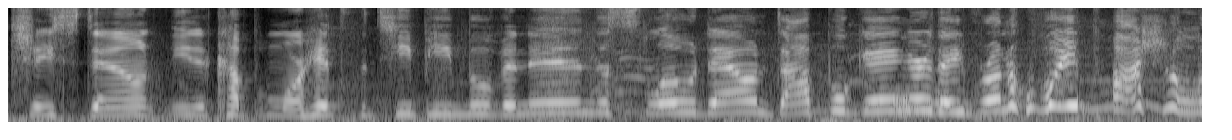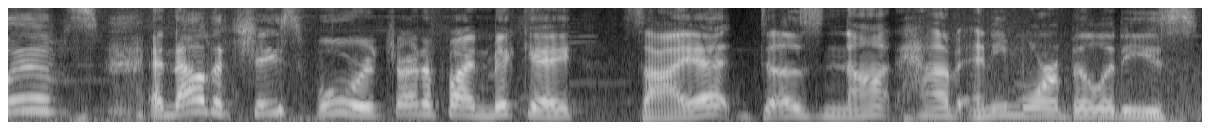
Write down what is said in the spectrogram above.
chased down. Need a couple more hits. The TP moving in. The slow down. Doppelganger. They run away. Pasha lives. And now the chase forward, trying to find miCKe. Zayac does not have any more abilities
